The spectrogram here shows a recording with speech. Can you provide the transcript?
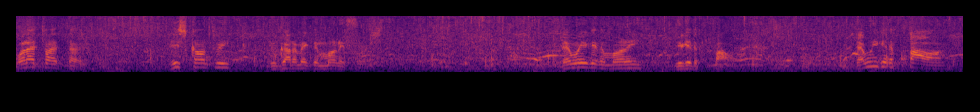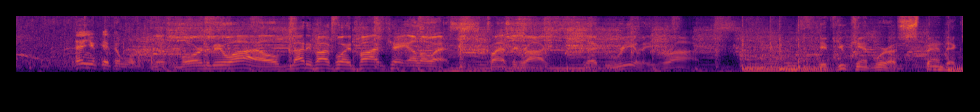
What I try to tell you, this country, you got to make the money first. Then when you get the money, you get the power. Then when you get the power, then you get the woman. Born to be Wild, 95.5 KLOS. Classic rock that really rocks. If you can't wear a spandex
